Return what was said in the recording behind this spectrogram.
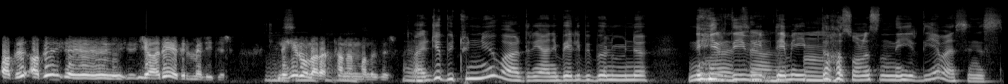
adı adı e, iade edilmelidir. Nehir olarak tanınmalıdır. Evet. Ayrıca bütünlüğü vardır yani belli bir bölümünü nehir evet, diye, yani. demeyip hmm. daha sonrasında nehir diyemezsiniz.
